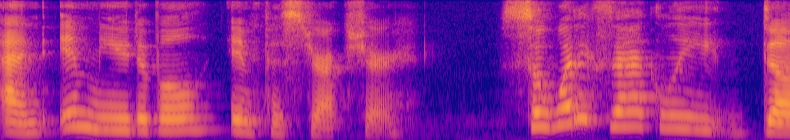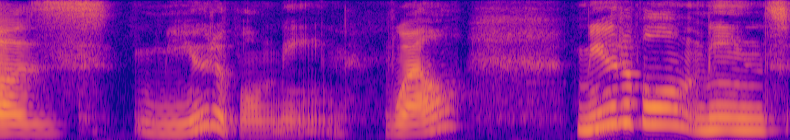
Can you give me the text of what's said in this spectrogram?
and immutable infrastructure. So, what exactly does mutable mean? Well, mutable means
